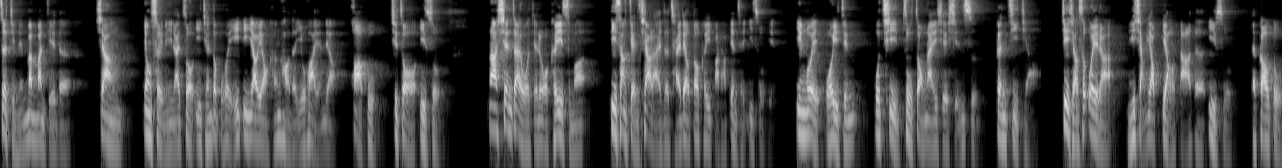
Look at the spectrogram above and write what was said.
这几年慢慢觉得，像用水泥来做，以前都不会，一定要用很好的油画原料、画布去做艺术。那现在我觉得我可以什么地上捡下来的材料都可以把它变成艺术品，因为我已经。不去注重那一些形式跟技巧，技巧是为了你想要表达的艺术的高度，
